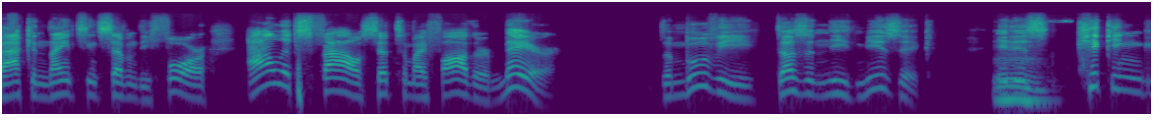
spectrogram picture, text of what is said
back in 1974 alex Pfau said to my father Meir the movie doesn't need music it is kicking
